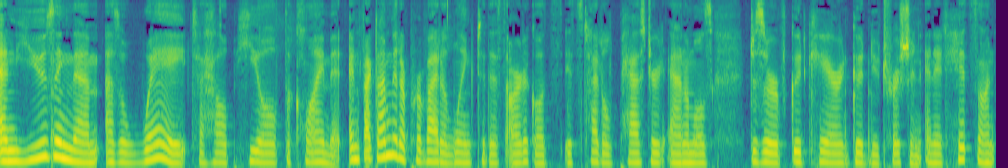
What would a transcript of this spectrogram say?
and using them as a way to help heal the climate. In fact, I'm going to provide a link to this article. It's, it's, titled Pastured Animals Deserve Good Care and Good Nutrition, and it hits on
